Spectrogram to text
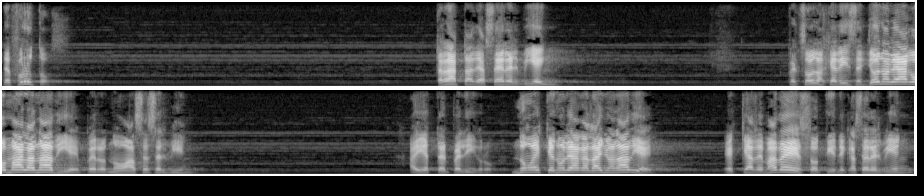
de frutos. Trata de hacer el bien. Personas que dicen, yo no le hago mal a nadie, pero no haces el bien. Ahí está el peligro. No es que no le haga daño a nadie, es que además de eso tiene que hacer el bien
